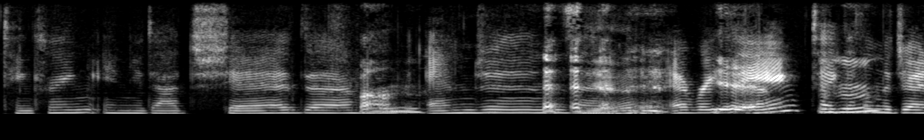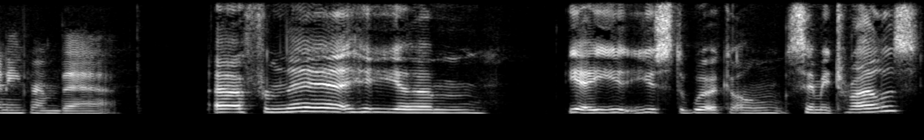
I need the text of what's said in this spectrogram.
tinkering in your dad's shed, Fun. engines and Yeah. everything. Take us on the journey from there. Uh, from there, he um, yeah he used to work on semi trailers,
